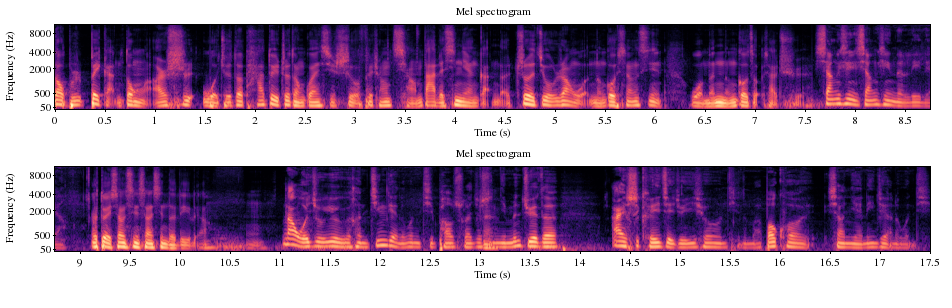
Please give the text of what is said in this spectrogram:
倒不是被感动了，而是我觉得他对这段关系是有非常强大的信念感的，这就让我能够相信我们能够走下去。相信相信的力量。啊，对，相信相信的力量。嗯那我就有一个很经典的问题抛出来，就是嗯你们觉得爱是可以解决一切问题的吗？包括像年龄这样的问题。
